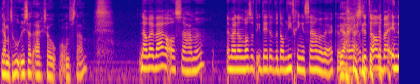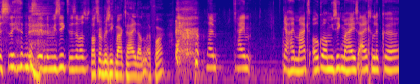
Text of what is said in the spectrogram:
Ja, want hoe is dat eigenlijk zo ontstaan? Nou, wij waren al samen. En maar dan was het idee dat we dan niet gingen samenwerken. Ja. Maar ja, we zitten allebei in de, in de, in de muziek. Dus dat was, Wat voor muziek maakte hij dan ervoor? hij, hij, ja, hij maakt ook wel muziek, maar hij is eigenlijk... eh,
